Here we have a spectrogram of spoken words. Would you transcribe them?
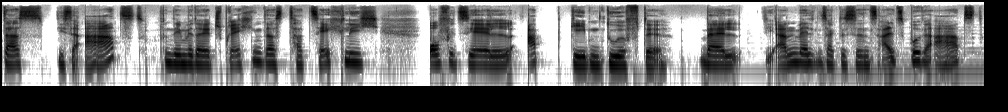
dass dieser Arzt, von dem wir da jetzt sprechen, das tatsächlich offiziell abgeben durfte weil die Anwältin sagt, es ist ein Salzburger Arzt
